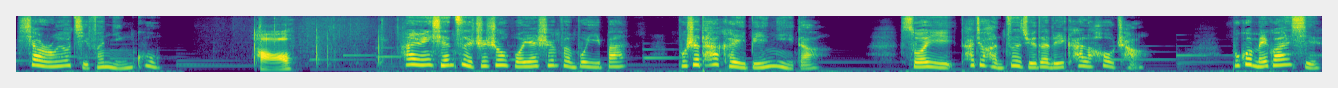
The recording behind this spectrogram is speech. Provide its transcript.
笑容有几分凝固。好。安云贤自知周伯言身份不一般，不是他可以比拟的，所以他就很自觉地离开了后场。不过没关系，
